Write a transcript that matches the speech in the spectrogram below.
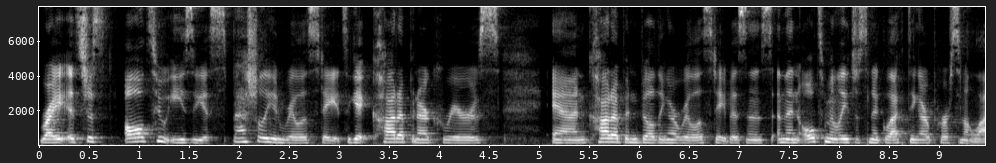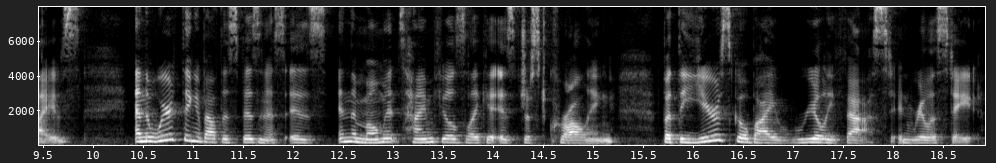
right? It's just all too easy, especially in real estate, to get caught up in our careers and caught up in building our real estate business and then ultimately just neglecting our personal lives. And the weird thing about this business is, in the moment, time feels like it is just crawling. But the years go by really fast in real estate.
